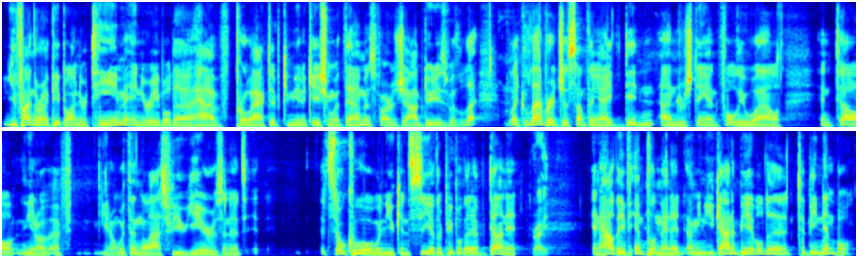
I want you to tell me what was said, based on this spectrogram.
you, find the right people on your team, and you're able to have proactive communication with them as far as job duties. With le- like leverage is something I didn't understand fully well until you know, you know, within the last few years, and it's it's so cool when you can see other people that have done it. Right and how they've implemented. I mean, you got to be able to to be nimble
